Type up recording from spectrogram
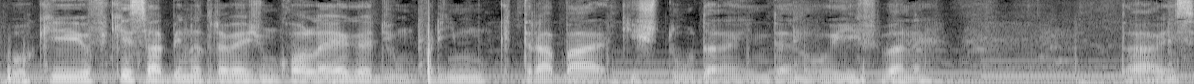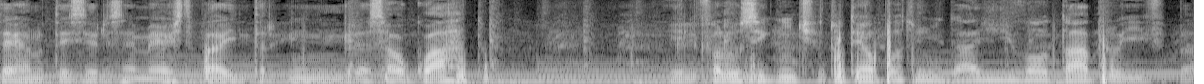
porque eu fiquei sabendo através de um colega, de um primo que trabalha, que estuda ainda no IFBA, né? Tá encerrando o terceiro semestre para ingressar o quarto. Ele falou o seguinte: tu tem a oportunidade de voltar para o IFBA.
